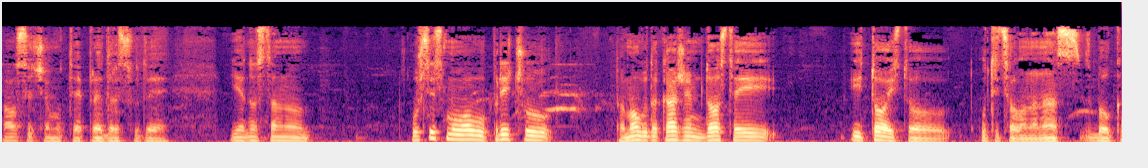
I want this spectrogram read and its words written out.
Osjećamo te predrasude. Jednostavno, ušli smo u ovu priču, pa mogu da kažem, dosta i, i to isto uticalo na nas zbog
